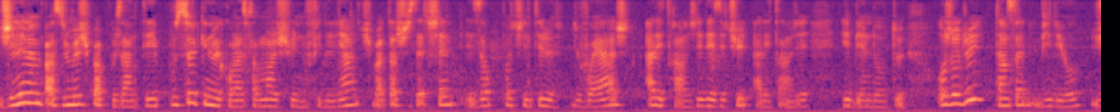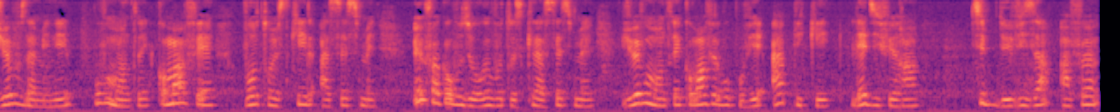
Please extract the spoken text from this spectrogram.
je n'ai même pas, je me suis pas. Pour ceux qui ne me connaissent pas, moi, je suis une filiale. Je partage sur cette chaîne les opportunités de, voyage à l'étranger, des études à l'étranger et bien d'autres. Aujourd'hui, dans cette vidéo, je vais vous amener pour vous montrer comment faire votre skill assessment. Une fois que vous aurez votre skill assessment, je vais vous montrer comment faire vous pouvez appliquer les différents types de visas afin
